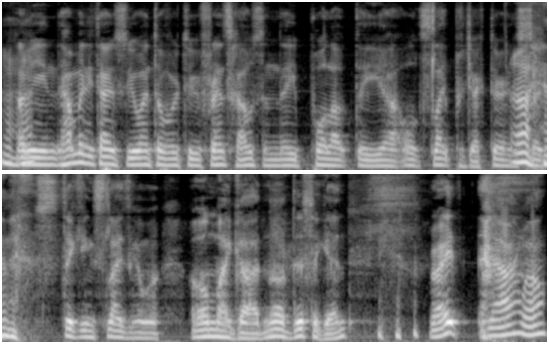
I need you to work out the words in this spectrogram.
I Mhm. mean, how many times you went over to your friend's house and they pull out the uh, old slide projector and start and- sticking slides and go, "Oh my God, not this again!" right? yeah, well,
